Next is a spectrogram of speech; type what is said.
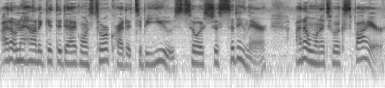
I don't know how to get the daggone store credit to be used, so it's just sitting there. I don't want it to expire.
